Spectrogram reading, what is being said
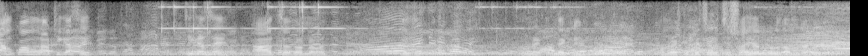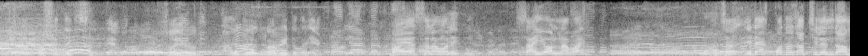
দাম কম না, ঠিক আছে? ঠিক আছে? আচ্ছা ধন্যবাদ। আমরা একটু দেখেন। আমরা একটু বেছে বেছে শাহিওলগুলো দাম এই পাশে দেখছি। শাহিওল এই যে নাভিটা দেখেন। ভাই, আসসালামু আলাইকুম। শাহিওল না ভাই? আচ্ছা এটা কত চাচ্ছিলেন দাম?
